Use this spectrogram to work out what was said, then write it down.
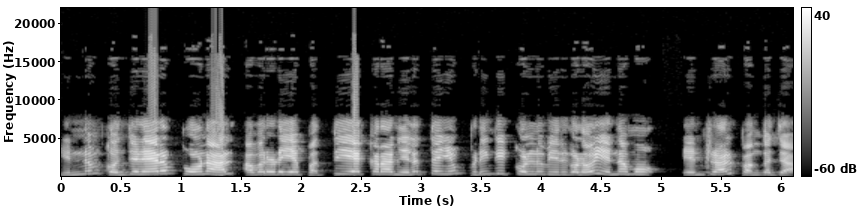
இன்னும் கொஞ்ச நேரம் போனால் அவருடைய பத்து ஏக்கரா நிலத்தையும் பிடுங்கிக் கொள்ளுவீர்களோ என்னமோ என்றாள் பங்கஜா.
